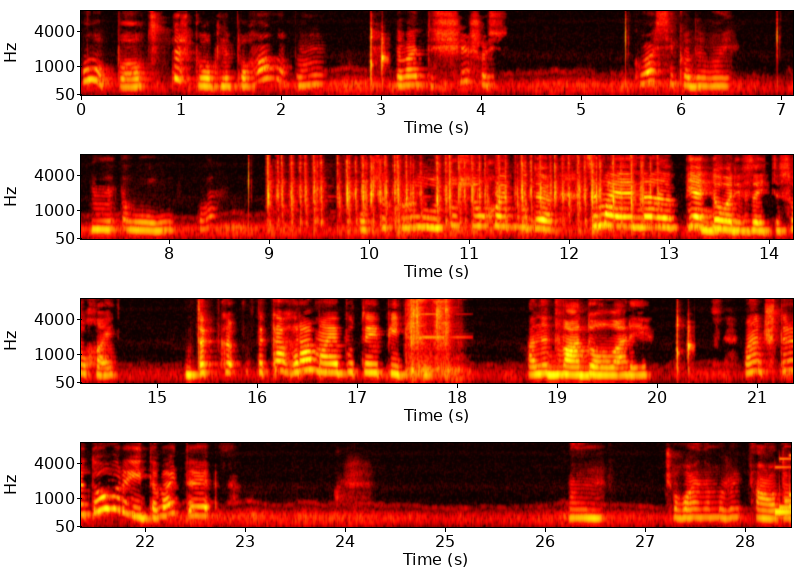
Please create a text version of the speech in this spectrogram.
Опа, це теж було б непогано, тому давайте ще щось. Класіка давай. Оце круто, слухай буде. Це має на 5 доларів зайти, слухай. Так, така гра має бути епічна, а не 2 долари. У мене 4 долари і давайте. Чого я не можу. А, отак.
